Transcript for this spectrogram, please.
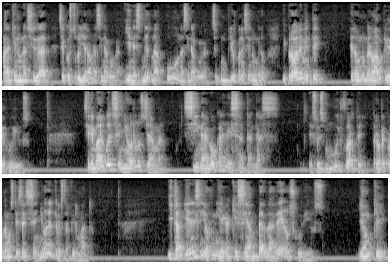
para que en una ciudad se construyera una sinagoga. Y en Esmirna hubo una sinagoga. Se cumplió con ese número y probablemente era un número amplio de judíos. Sin embargo, el Señor los llama sinagoga de Satanás. Eso es muy fuerte, pero recordemos que es el Señor el que lo está afirmando. Y también el Señor niega que sean verdaderos judíos. Y aunque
